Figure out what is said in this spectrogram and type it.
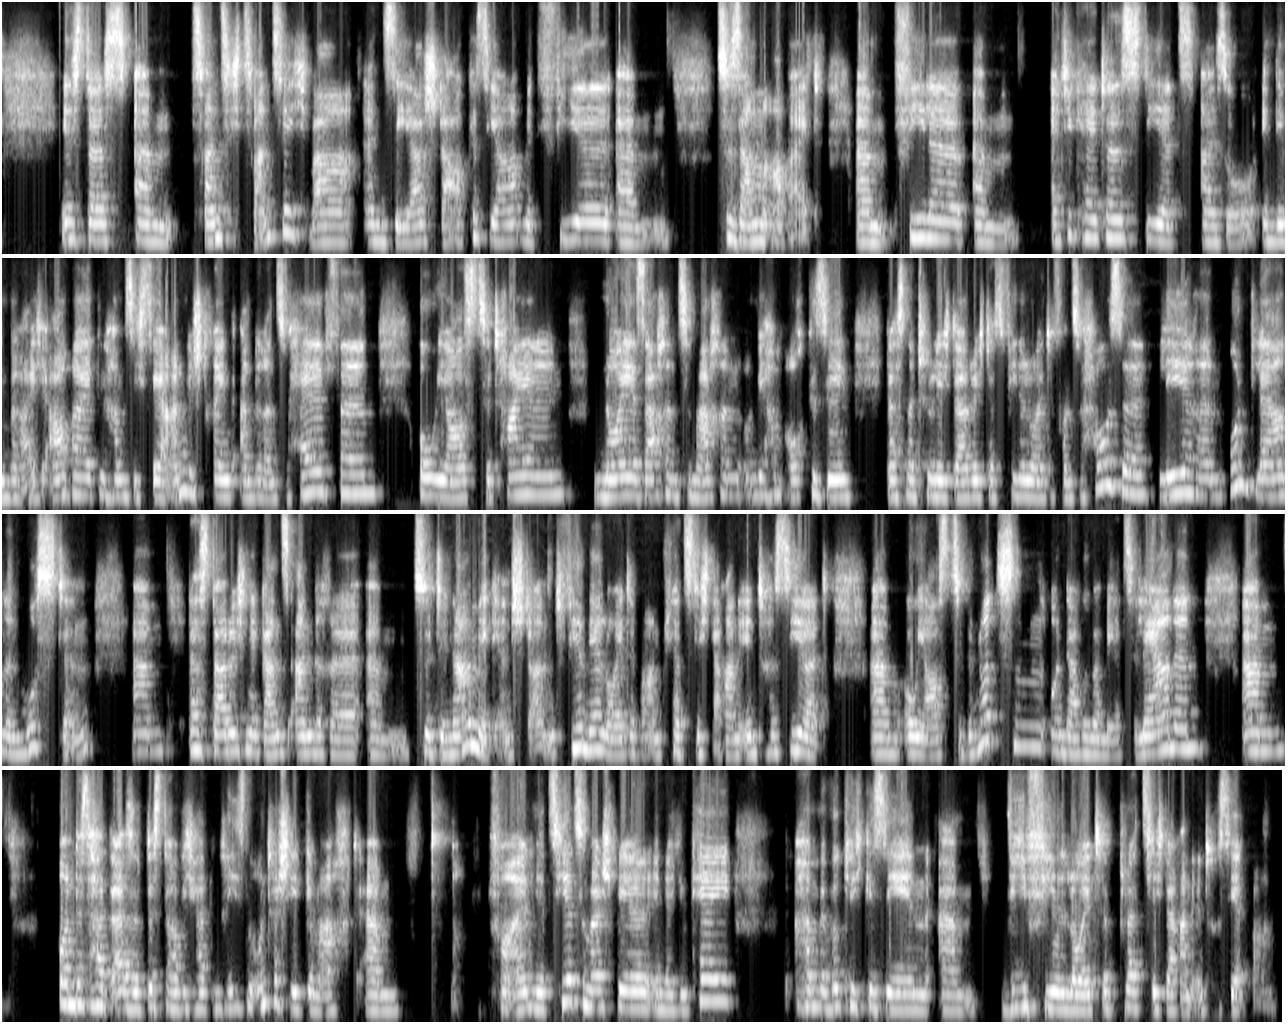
ist dass ähm, 2020 war ein sehr starkes Jahr mit viel ähm, Zusammenarbeit. Ähm, viele ähm, Educators, die jetzt also in dem Bereich arbeiten, haben sich sehr angestrengt, anderen zu helfen, OERs zu teilen, neue Sachen zu machen. Und wir haben auch gesehen, dass natürlich dadurch, dass viele Leute von zu Hause lehren und lernen mussten, ähm, dass dadurch eine ganz andere ähm, so Dynamik entstand. Viel mehr Leute waren plötzlich daran interessiert, ähm, OERs zu benutzen und darüber mehr zu lernen. Und das hat, also das glaube ich, hat einen riesen Unterschied gemacht. Ähm, vor allem jetzt hier zum Beispiel in der UK haben wir wirklich gesehen, ähm, wie viele Leute plötzlich daran interessiert waren.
